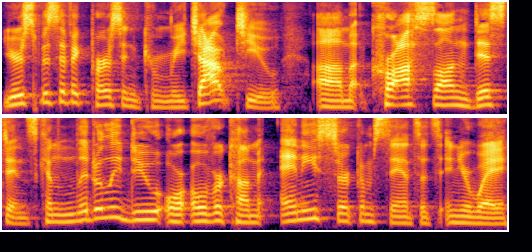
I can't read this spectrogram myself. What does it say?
Your specific person can reach out to you, um, cross long distance, can literally do or overcome any circumstance that's in your way.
